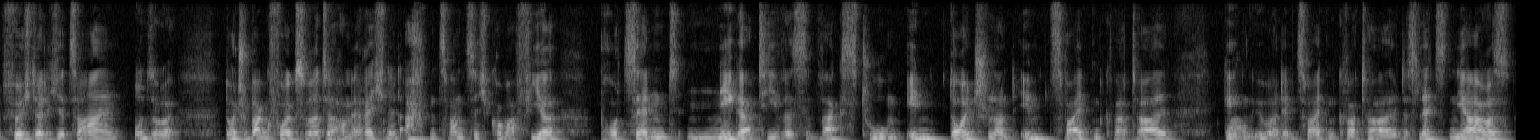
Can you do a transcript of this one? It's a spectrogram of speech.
fürchterliche Zahlen. Unsere Deutsche Bank Volkswirte haben errechnet 28,4 Prozent negatives Wachstum in Deutschland im zweiten Quartal gegenüber dem zweiten Quartal des letzten Jahres.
